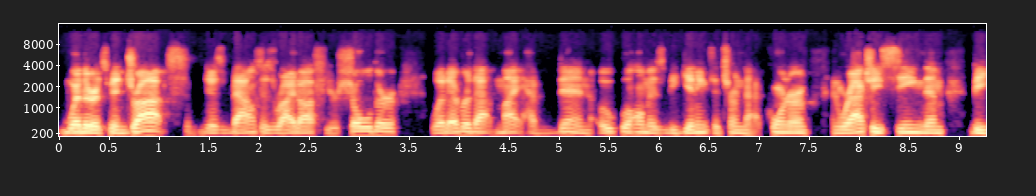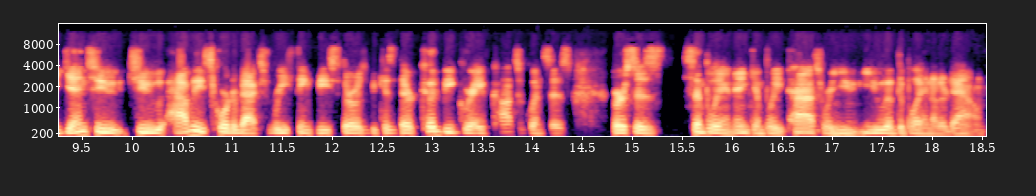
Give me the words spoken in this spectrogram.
Whether it's been dropped, just bounces right off your shoulder, whatever that might have been, Oklahoma is beginning to turn that corner. And we're actually seeing them begin to, to have these quarterbacks rethink these throws because there could be grave consequences versus simply an incomplete pass where you, mm-hmm. you have to play another down.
